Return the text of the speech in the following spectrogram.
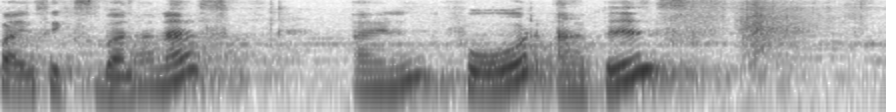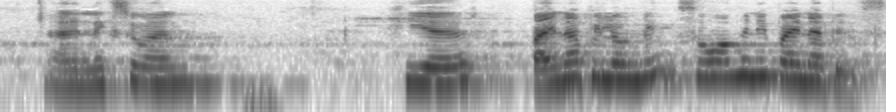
five six bananas and four apples. And next one here pineapple only. So how many pineapples?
